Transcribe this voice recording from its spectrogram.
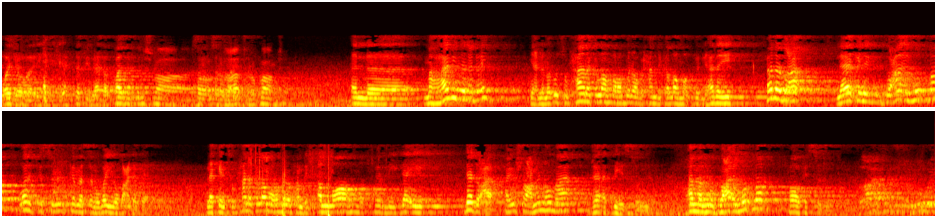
وجوارحك. اكتفي بهذا القدر نسمع صلى الله عليه وسلم. دعاء مش ما هذه من الأدعية؟ يعني لما تقول سبحانك اللهم ربنا وبحمدك اللهم اغفر لي هذا إيه؟ هذا دعاء. لكن الدعاء المطلق وارد في السجود كما سنبين بعد ذلك. لكن سبحانك اللهم ربنا وبحمدك اللهم اغفر لي ده إيه؟ ده دعاء. فيشرع منه ما جاءت به السنة. أما الدعاء المطلق فهو في السجود ضاعت في السجود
